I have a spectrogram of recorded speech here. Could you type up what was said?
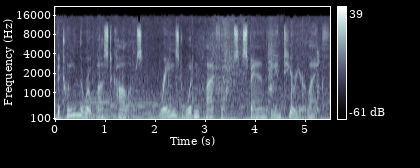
Between the robust columns, raised wooden platforms spanned the interior length.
